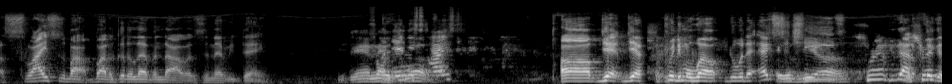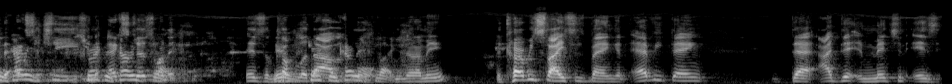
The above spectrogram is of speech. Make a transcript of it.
a slice is about about a good eleven dollars and everything. Damn, For that's any well. slice? Um, yeah, yeah, pretty much. Well, with the It extra was the, cheese, uh, shrimp, you gotta figure the curry- extra cheese, shrimp the and extras on it. It's a Yeah, couple of dollars curry more. slice. You know what I mean? The curry slice is banging. Everything that I didn't mention is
